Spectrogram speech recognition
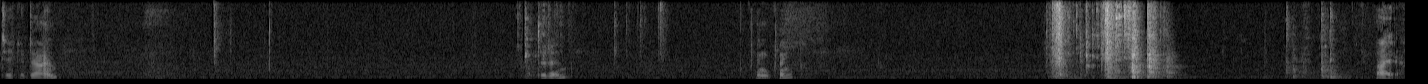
take a dime, pop it in, clink clink. Lighter.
